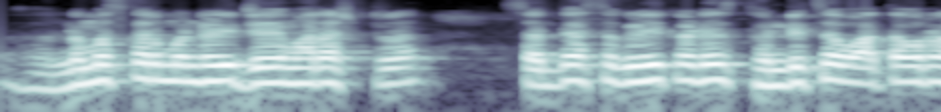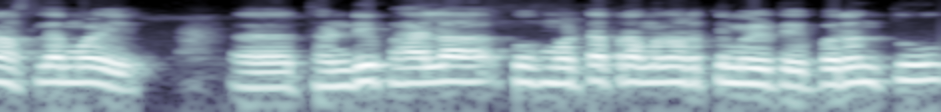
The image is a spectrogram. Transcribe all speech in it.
नमस्कार मंडळी जय महाराष्ट्र. सध्या सगळीकडेच थंडीचं वातावरण असल्यामुळे थंडी पाहायला खूप मोठ्या प्रमाणावरती मिळते. परंतु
